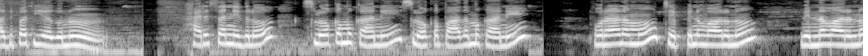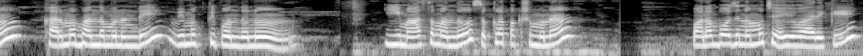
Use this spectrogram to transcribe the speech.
అధిపతి యగును. హరిసన్నిధిలో శ్లోకము కానీ శ్లోక పాదము కానీ పురాణము చెప్పిన వారును విన్నవారును కర్మబంధము నుండి విముక్తి పొందును. ఈ మాసమందు శుక్లపక్షమున వనభోజనము చేయువారికి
